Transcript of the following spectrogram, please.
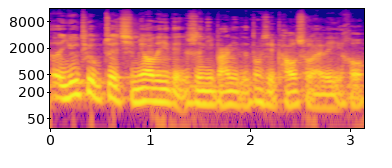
呃，YouTube 最奇妙的一点就是你把你的东西抛出来了以后，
